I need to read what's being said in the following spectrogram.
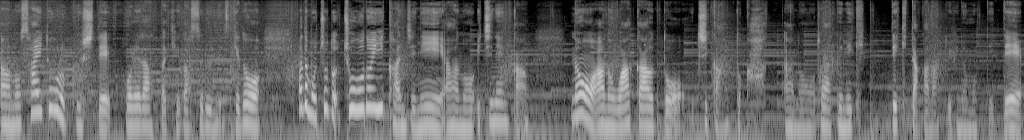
あの、再登録してこれだった気がするんですけど、まあ、でもちょっとちょうどいい感じにあの1年間のあのワークアウト時間とかあのトラックできできたかなというふうに思っていて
